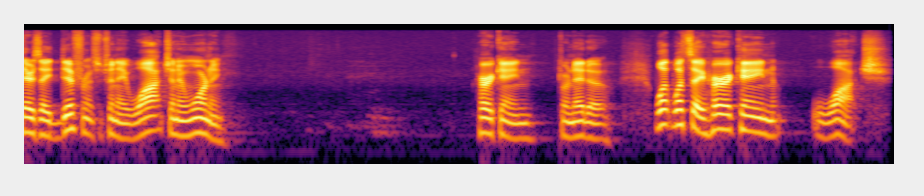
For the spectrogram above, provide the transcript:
there's a difference between a watch and a warning. Hurricane, tornado. What, what's a hurricane watch?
